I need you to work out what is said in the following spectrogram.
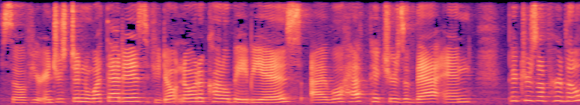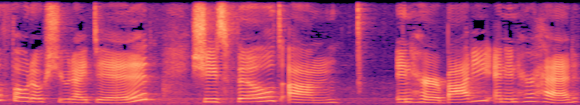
So if you're interested in what that is, if you don't know what a cuddle baby is, I will have pictures of that and pictures of her little photo shoot I did. She's filled um, in her body and in her head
